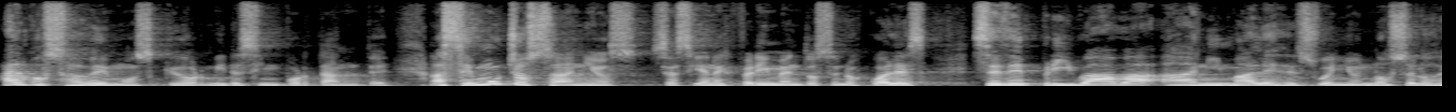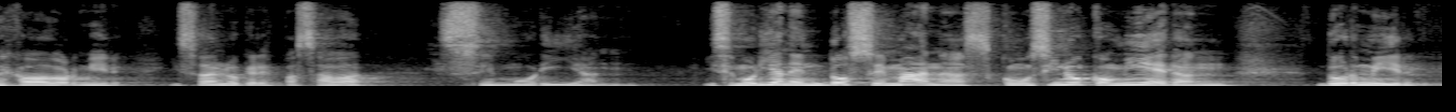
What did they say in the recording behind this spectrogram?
Algo sabemos que dormir es importante. Hace muchos años se hacían experimentos en los cuales se deprivaba a animales de sueño, no se los dejaba dormir. ¿Y saben lo que les pasaba? Se morían. Y se morían en dos semanas, como si no comieran. Dormir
